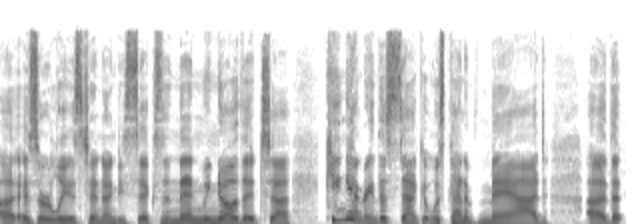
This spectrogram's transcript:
uh, as early as 1096. And then we know that uh, King Henry II was kind of mad uh, that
